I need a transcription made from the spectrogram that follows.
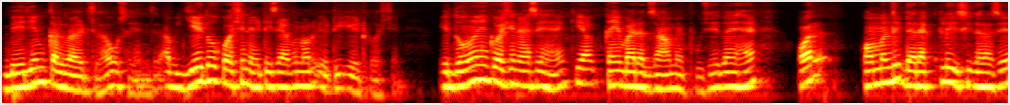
बेरियम कलराइड जो है, वो सही आंसर अब ये दो क्वेश्चन एटी सेवन और एटी एट क्वेश्चन ये दोनों ही क्वेश्चन ऐसे हैं कि आप कई बार एग्ज़ाम में पूछे गए हैं और कॉमनली डायरेक्टली इसी तरह से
